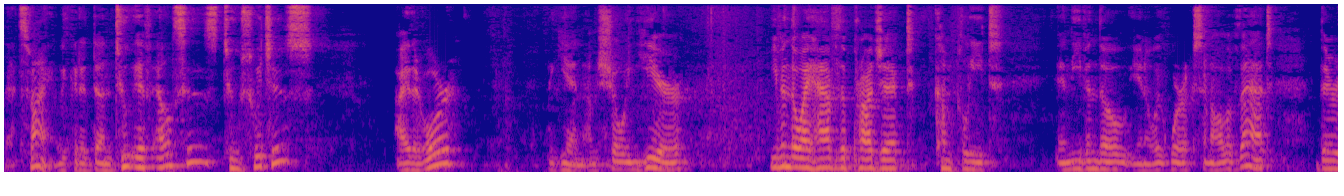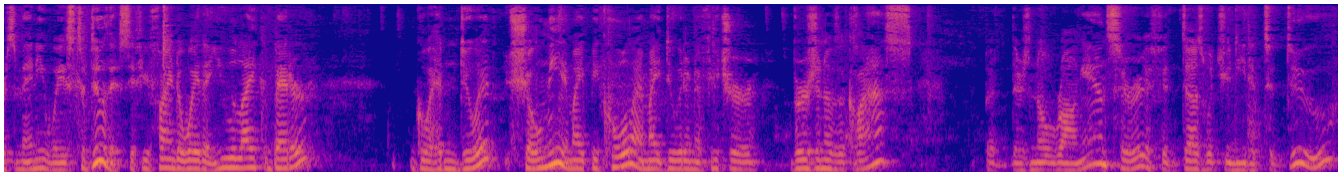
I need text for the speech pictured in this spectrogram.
That's fine. We could have done two if-elses, two switches, either or. Again, I'm showing here, even though I have the project complete, and even though you know it works and all of that, there's many ways to do this. If you find a way that you like better, go ahead and do it. Show me. It might be cool. I might do it in a future version of the class. But there's no wrong answer if it does what you need it to do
